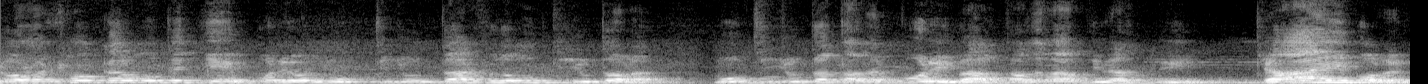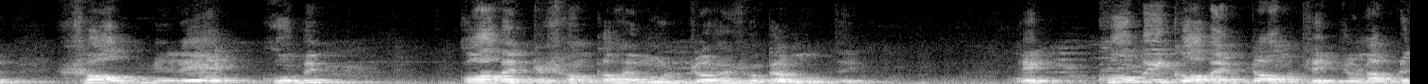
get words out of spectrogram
জনসংখ্যার মধ্যে যে পরিমাণ মুক্তিযোদ্ধা, শুধু মুক্তিযোদ্ধা না, মুক্তিযোদ্ধা তাদের পরিবার, তাদের নাতি নাতনি যাই বলেন, সব মিলে খুবই কম একটা সংখ্যা হয়? মোট জনসংখ্যার মধ্যে। এই খুবই কম একটা অংশের জন্য আপনি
